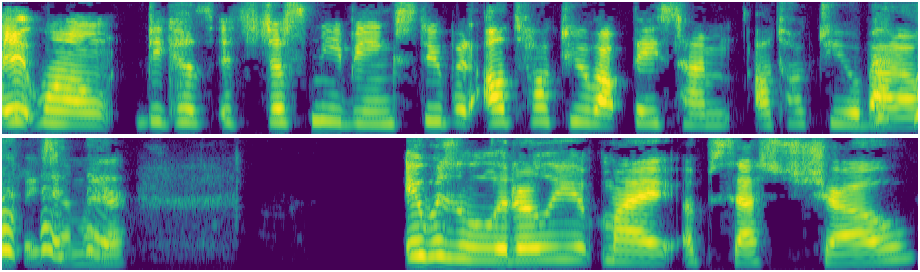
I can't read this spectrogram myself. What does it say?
It won't because it's just me being stupid. I'll talk to you about FaceTime. I'll talk to you about it on FaceTime later. It was literally my obsessed show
